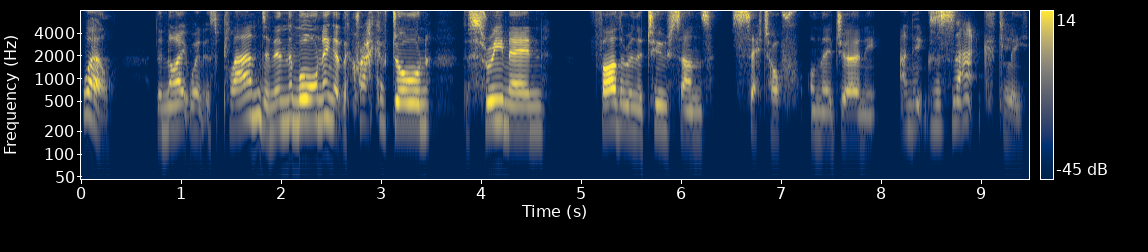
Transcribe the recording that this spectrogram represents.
Well, the night went as planned, and in the morning, at the crack of dawn, the three men, father and the two sons, set off on their journey. And exactly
